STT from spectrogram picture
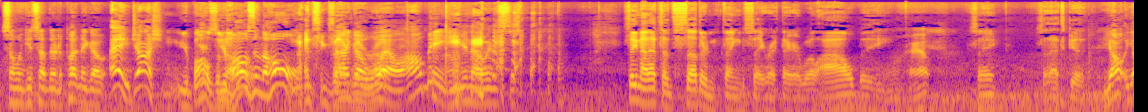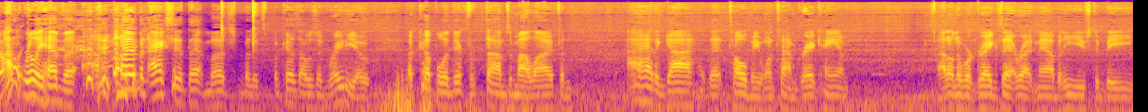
Someone gets up there to putt, and they go, "Hey, Josh, Your ball's your, in your the ball's hole. in the hole." That's And exactly I go, right. "Well, I'll be," you know. It's just, See, now that's a southern thing to say right there. Well, I'll be. Yep. See, so that's good. y'all, y'all. I don't really have a I don't have an accent that much, but it's because I was in radio a couple of different times in my life, and I had a guy that told me one time, Greg Ham. I don't know where Greg's at right now, but he used to be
